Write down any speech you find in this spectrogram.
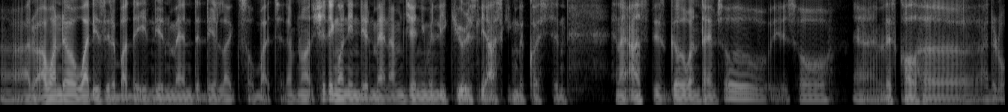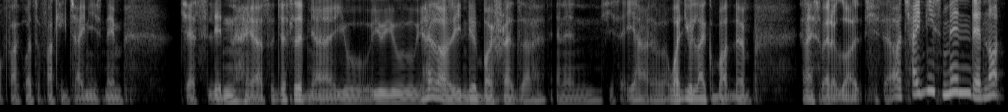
Uh, I, don't, I wonder what is it about the Indian men that they like so much. And I'm not shitting on Indian men. I'm genuinely curiously asking the question. And I asked this girl one time, so so uh, let's call her I don't know, fuck, what's a fucking Chinese name? Jesslyn. Yeah, so Jesslyn, yeah, you you you you had a lot of Indian boyfriends, uh? and then she said, yeah, what do you like about them? And I swear to God, she said, "Oh, Chinese men, they're not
